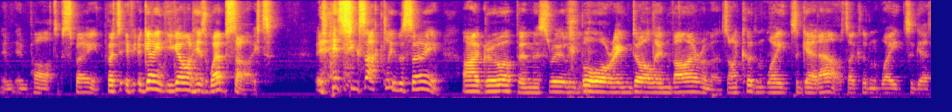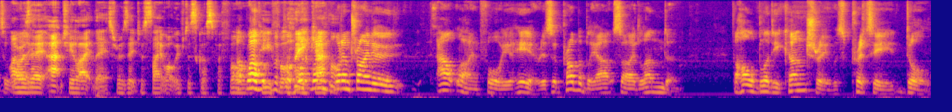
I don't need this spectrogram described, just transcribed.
in, in part of Spain. But if again you go on his website, it's exactly the same. I grew up in this really boring, dull environment. I couldn't wait to get out. I couldn't wait to get away. Or is it actually like this, or is it just like what we've discussed before? Uh, well, people the- what, what, I'm, what I'm trying to outline for you here is that probably outside London, the whole bloody country was pretty dull.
